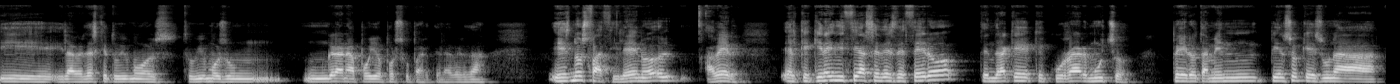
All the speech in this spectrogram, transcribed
Y, la verdad es que tuvimos, tuvimos un, un gran apoyo por su parte, la verdad. Es, no es fácil, ¿eh? a ver, el que quiera iniciarse desde cero tendrá que, currar mucho, pero también pienso que es una,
